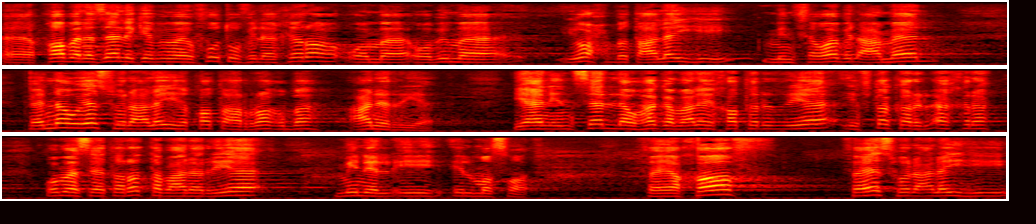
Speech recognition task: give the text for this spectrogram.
وقابل ذلك بما يفوته في الآخرة وما وبما يحبط عليه من ثواب الأعمال فإنه يسهل عليه قطع الرغبة عن الرياء. يعني إنسان لو هجم عليه خطر الرياء يفتكر الآخرة وما سيترتب على الرياء من المصائب. فيخاف فيسهل عليه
